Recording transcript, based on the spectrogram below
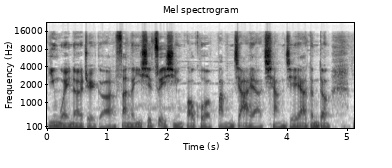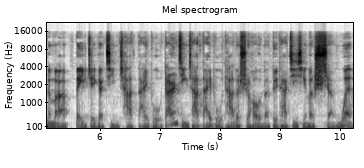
因为呢这个犯了一些罪行，包括绑架呀、抢劫呀等等，那么被这个警察逮捕。当然，警察逮捕他的时候呢，对他进行了审问。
